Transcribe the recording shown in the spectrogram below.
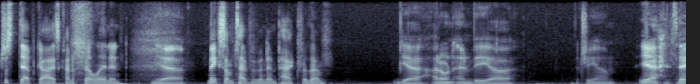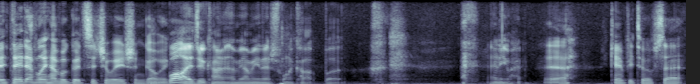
just depth guys kind of fill in and Yeah, make some type of an impact for them. yeah. I don't envy uh, the GM. Yeah, they, Tampa. they definitely have a good situation going. Well, I do kind of. I mean, I mean, they just want a cup, but anyway. Yeah, can't be too upset.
